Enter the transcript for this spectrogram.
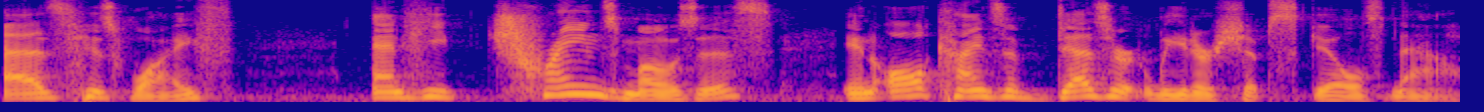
as his wife. And he trains Moses in all kinds of desert leadership skills now,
